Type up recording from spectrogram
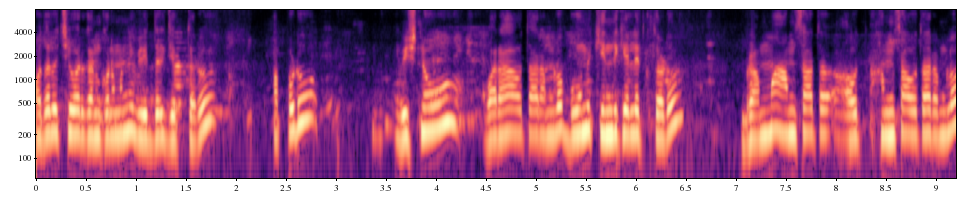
మొదలు చివరికి అనుకున్నామని వీళ్ళిద్దరికి చెప్తారు. అప్పుడు విష్ణువు వరాహ అవతారంలో భూమి కిందికి వెళ్ళి ఎత్తుకుతాడు బ్రహ్మ హంసాత హంస అవతారంలో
